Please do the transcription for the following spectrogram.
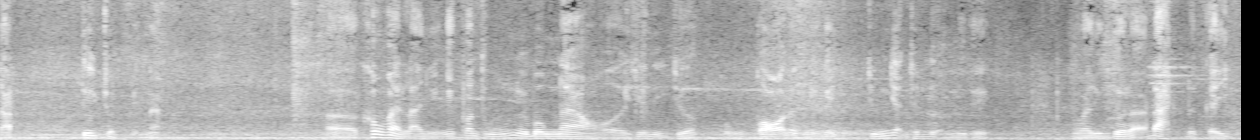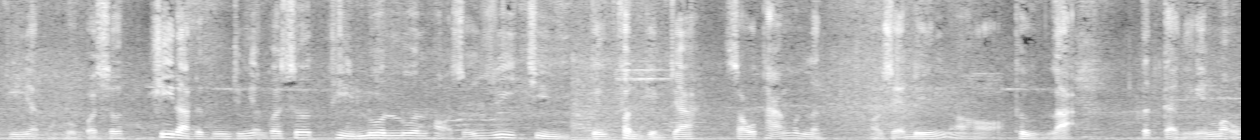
đạt tiêu chuẩn Việt Nam. À, không phải là những cái con thú nhồi bông nào ở trên thị trường cũng có được những cái chứng nhận chất lượng như thế. Và chúng tôi đã đạt được cái chứng nhận của qua sớt. Khi đạt được chứng nhận qua sớt thì luôn luôn họ sẽ duy trì cái phần kiểm tra 6 tháng một lần họ sẽ đến và họ thử lại tất cả những cái mẫu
